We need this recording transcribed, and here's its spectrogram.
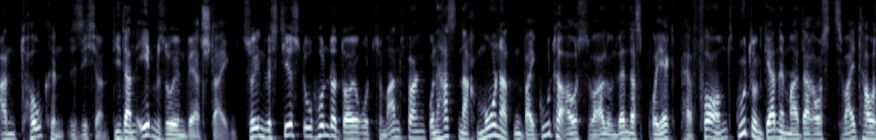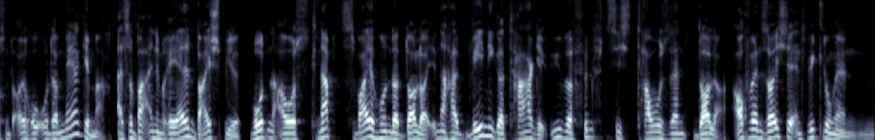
an Token sichern, die dann ebenso im Wert steigen. So investierst du 100 Euro zum Anfang und hast nach Monaten bei guter Auswahl und wenn das Projekt performt, gut und gerne mal daraus 2000 Euro oder mehr gemacht. Also bei einem reellen Beispiel wurden aus knapp 200 Dollar innerhalb weniger Tage über 50.000 Dollar. Auch wenn solche Entwicklungen,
